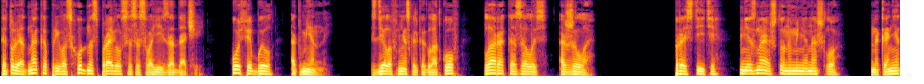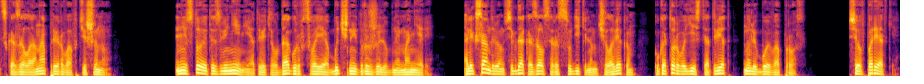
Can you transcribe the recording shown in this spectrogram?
который, однако, превосходно справился со своей задачей. Кофе был отменный. Сделав несколько глотков, Клара, казалось, ожила. «Простите, не знаю, что на меня нашло», — наконец сказала она, прервав тишину. «Не стоит извинений», — ответил Дагур в своей обычной дружелюбной манере. Александре он всегда казался рассудительным человеком, у которого есть ответ на любой вопрос. «Все в порядке,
